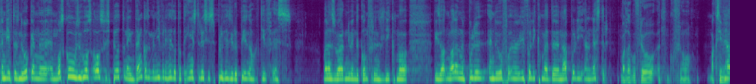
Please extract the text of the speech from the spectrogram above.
en die heeft dus nu ook in, uh, in Moskou zo goed als alles gespeeld. En ik denk, als ik me niet vergis, dat dat de enige Russische ploeg is die Europees nog actief is. Weliswaar nu in de Conference League, maar die zaten wel in een poelen in de UEFA League met uh, Napoli en Leicester. Waar dat Goufro Maxime ja.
